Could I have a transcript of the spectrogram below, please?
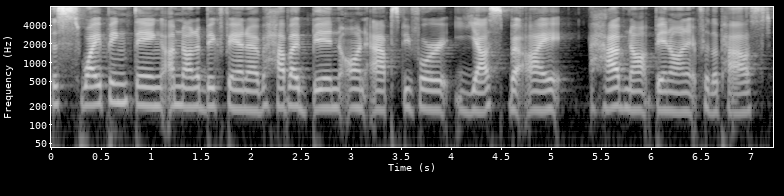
the swiping thing, I'm not a big fan of. Have I been on apps before? Yes, but I have not been on it for the past,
